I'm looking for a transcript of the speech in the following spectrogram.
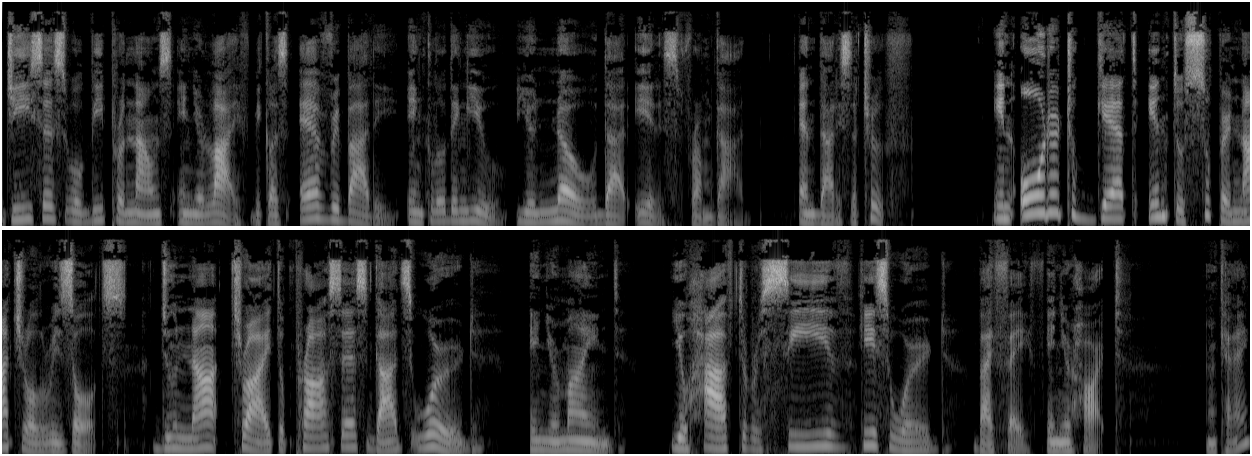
Jesus will be pronounced in your life because everybody, including you, you know that it is from God. And that is the truth. In order to get into supernatural results, do not try to process God's Word in your mind. You have to receive His Word by faith in your heart. Okay?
